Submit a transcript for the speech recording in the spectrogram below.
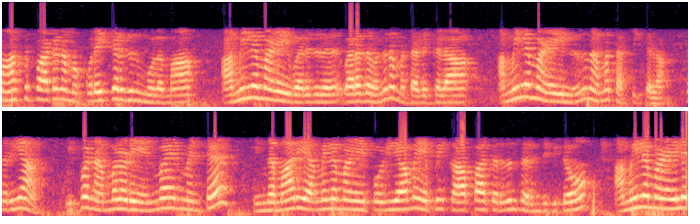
மாசுபாட்டை நம்ம குறைக்கிறதன் மூலமா அமிலமழை வருது வரதை வந்து நம்ம தடுக்கலாம். அமிலமழையிலிருந்து நம்ம தப்பிக்கலாம். சரியா? இப்போ நம்மளுடைய என்வாயன்மெண்ட்டை இந்த மாதிரி அமிலமழை பொழியாம எப்படி காப்பாத்துறதுன்னு தெரிஞ்சுக்கிட்டோம். அமிலமழையில்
